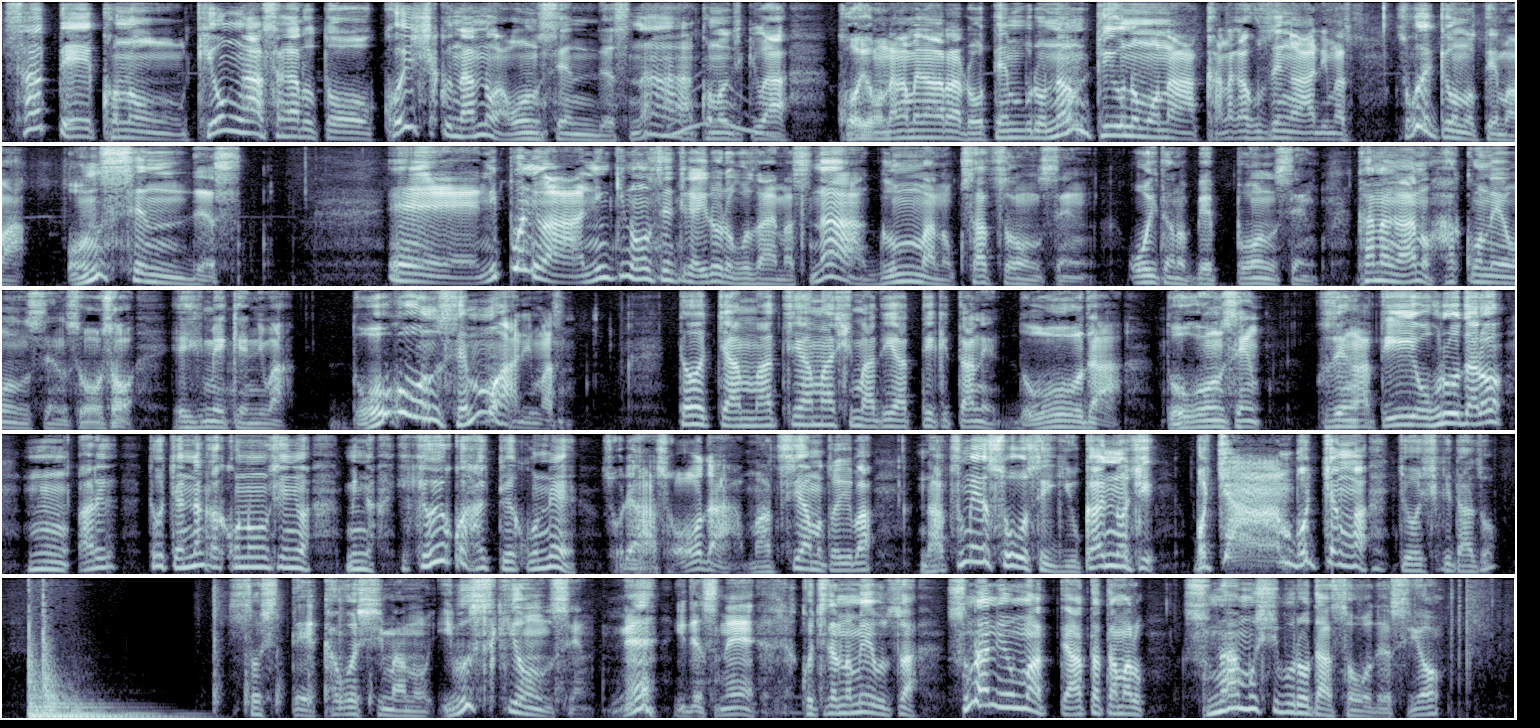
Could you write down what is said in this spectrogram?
さて、この気温が下がると恋しくなるのが温泉ですな。この時期は紅葉を眺めながら露天風呂なんていうのもなかなか風情があります。そこで今日のテーマは温泉です。えー、日本には人気の温泉地がいろいろございますな。群馬の草津温泉、大分の別府温泉、神奈川の箱根温泉、そうそう、愛媛県には道後温泉もあります。父ちゃん松山市までやってきたね。どうだ？道後温泉。風情があっていいお風呂だろ？うん、あれ？父ちゃんなんかこの温泉にはみんな勢いよく入っていくね。そりゃそうだ。松山といえば夏目漱石ゆかりの地。坊ちゃん坊ちゃんが常識だぞ。そして、鹿児島の指宿温泉。ね。いいですね。こちらの名物は砂に埋まって温まる砂蒸し風呂だそうですよ。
